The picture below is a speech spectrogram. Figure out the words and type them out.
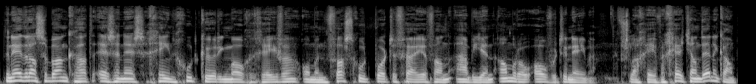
De Nederlandse Bank had SNS geen goedkeuring mogen geven om een vastgoedportefeuille van ABN AMRO over te nemen. Verslaggever Gert-Jan Dennekamp.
